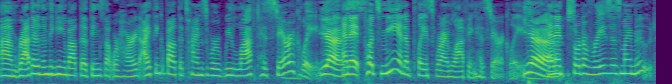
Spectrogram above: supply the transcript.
um, rather than thinking about the things that were hard, I think about the times where we laughed hysterically. Yes, and it puts me in a place where I'm laughing hysterically. Yeah, and it sort of raises my mood.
